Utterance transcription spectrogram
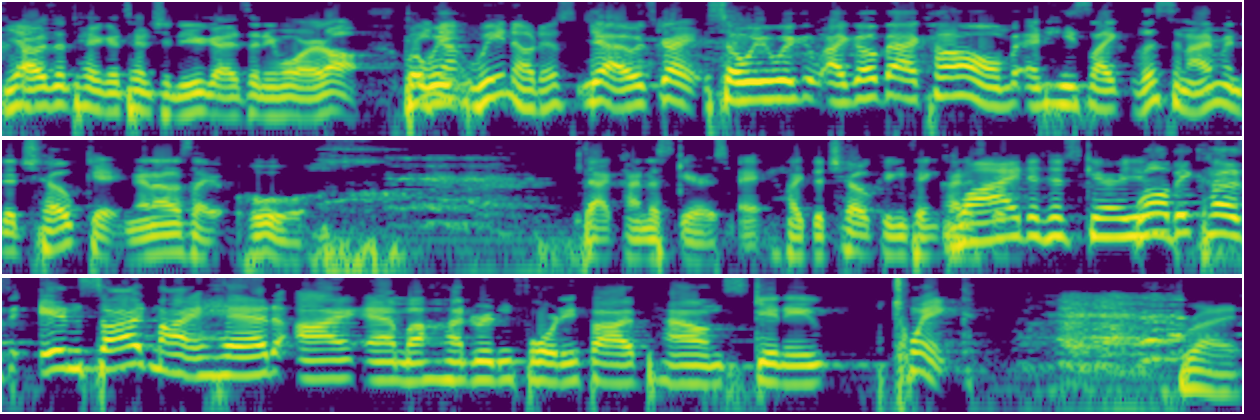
Yeah. I wasn't paying attention to you guys anymore at all. But we, we, no- we noticed. yeah, it was great. So we, we, I go back home, and he's like, "Listen, I'm into choking," and I was like, "Ooh." That kind of scares me. Like the choking thing kind of Why does it scare you? Well, because inside my head, I am a 145 pound skinny twink. right.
